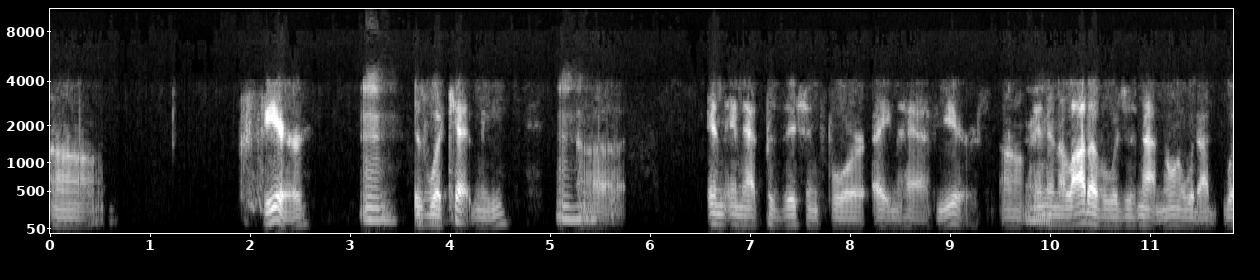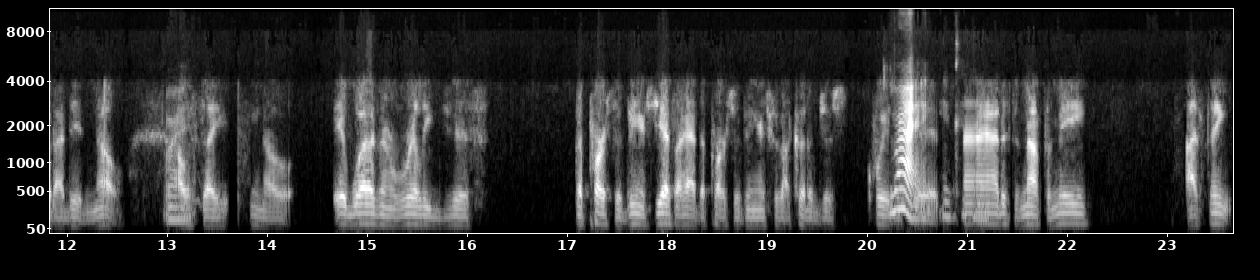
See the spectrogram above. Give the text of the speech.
um, fear mm. is what kept me mm-hmm. uh, in in that position for eight and a half years. Um, right. And then a lot of it was just not knowing what I what I didn't know. Right. I would say, you know, it wasn't really just the perseverance. Yes, I had the perseverance because I could have just quit. Right. Said, nah, this is not for me. I think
